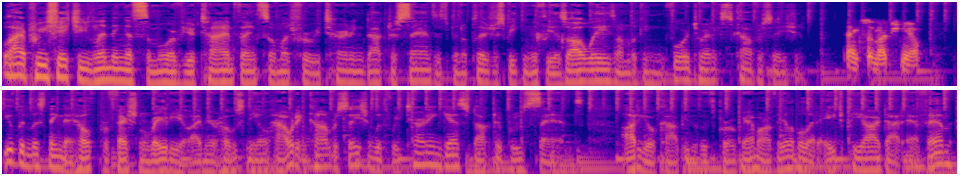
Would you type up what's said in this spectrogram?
Well, I appreciate you lending us some more of your time. Thanks so much for returning, Dr. Sands. It's been a pleasure speaking with you as always. I'm looking forward to our next conversation. Thanks so much, Neil. You've been listening to Health Professional Radio. I'm your host, Neil Howard, in conversation with returning guest Dr. Bruce Sands. Audio copies of this program are available at hpr.fm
